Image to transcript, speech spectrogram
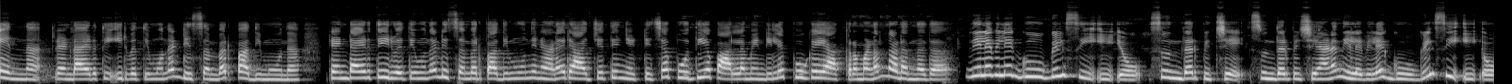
എന്ന്. രണ്ടായിരത്തി ഇരുപത്തി മൂന്ന് ഡിസംബർ പതിമൂന്ന്. രണ്ടായിരത്തി ഇരുപത്തി മൂന്ന് ഡിസംബർ പതിമൂന്നിനാണ് രാജ്യത്തെ ഞെട്ടിച്ച പുതിയ പാർലമെന്റിലെ പുകയാക്രമണം നടന്നത്. നിലവിലെ ഗൂഗിൾ സിഇഒ സുന്ദർ പിച്ചെ. സുന്ദർ പിച്ചെയാണ് നിലവിലെ ഗൂഗിൾ സിഇഒ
